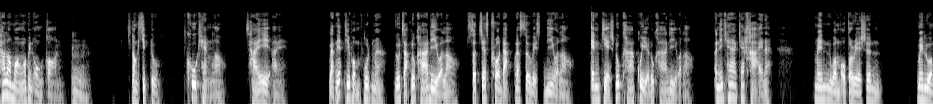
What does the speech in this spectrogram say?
ถ้าเรามองว่าเป็นองค์กรอืมลองคิดดู คู่แข่งเราใช้ AI แบบเนี้ยที่ผมพูดมา รู้จักลูกค้าดีกว่าเรา suggest product และ service ดีกว่าเรา engage ลูกค้าคุยกับลูกค้าดีกว่าเรา อันนี้แค่แค่ขายนะ ไม่รวม operation ไม่รวม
